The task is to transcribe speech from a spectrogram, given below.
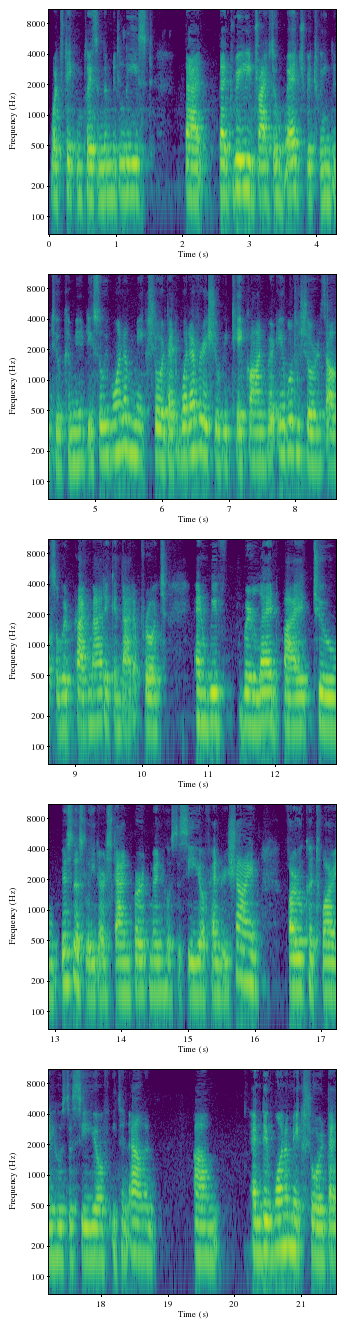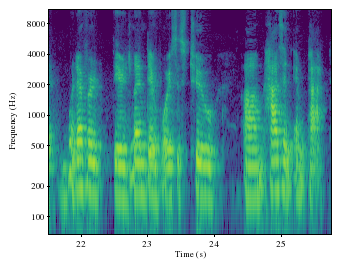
what's taking place in the Middle East that that really drives a wedge between the two communities. So we want to make sure that whatever issue we take on, we're able to show results. So we're pragmatic in that approach. And we've, we're led by two business leaders, Stan Bergman, who's the CEO of Henry Schein, Farooq Kathwari, who's the CEO of Ethan Allen. Um, and they want to make sure that whatever they lend their voices to um, has an impact.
